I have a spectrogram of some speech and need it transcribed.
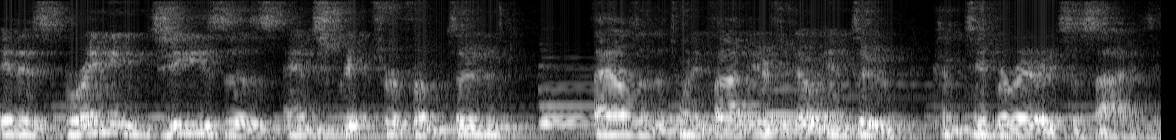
It is bringing Jesus and Scripture from 2,000 to 25 years ago into contemporary society.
